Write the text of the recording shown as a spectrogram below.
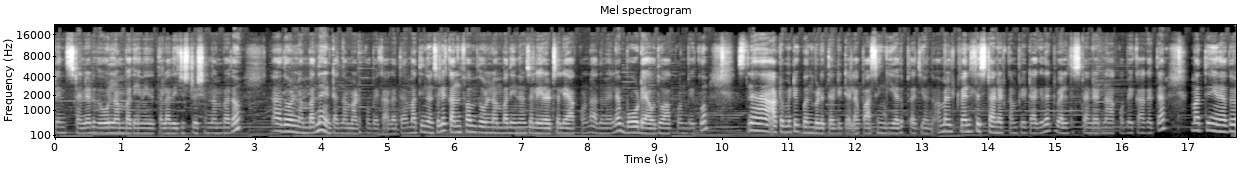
ಟೆಂತ್ ಸ್ಟ್ಯಾಂಡರ್ಡ್ ರೋಲ್ ನಂಬರ್ ಏನಿರುತ್ತಲ್ಲ ರಿಜಿಸ್ಟ್ರೇಷನ್ ನಂಬರು ಆ ರೋಲ್ ನಂಬರ್ನ ಎಂಟರ್ನ ಮಾಡ್ಕೋಬೇಕಾಗತ್ತೆ. ಮತ್ತು ಇನ್ನೊಂದ್ಸಲಿ ಕನ್ಫರ್ಮ್ ರೋಲ್ ನಂಬರ್ ಇನ್ನೊಂದ್ಸಲಿ ಎರಡು ಸಲ ಹಾಕ್ಕೊಂಡು ಆದಮೇಲೆ ಬೋರ್ಡ್ ಯಾವುದು ಹಾಕ್ಕೊಳ್ಬೇಕು ಆಟೋಮೆಟಿಕ್ ಬಂದುಬಿಡುತ್ತೆ ಡಿಟೇಲ್ ಪಾಸಿಂಗ್ ಇಯರ್ ಪ್ರತಿಯೊಂದು. ಆಮೇಲೆ ಟ್ವೆಲ್ತ್ ಸ್ಟ್ಯಾಂಡರ್ಡ್ ಕಂಪ್ಲೀಟ್ ಆಗಿದೆ ಟ್ವೆಲ್ತ್ ಸ್ಟ್ಯಾಂಡರ್ಡ್ನ ಹಾಕೋಬೇಕಾಗತ್ತೆ ಮತ್ತು ಏನಾದರೂ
